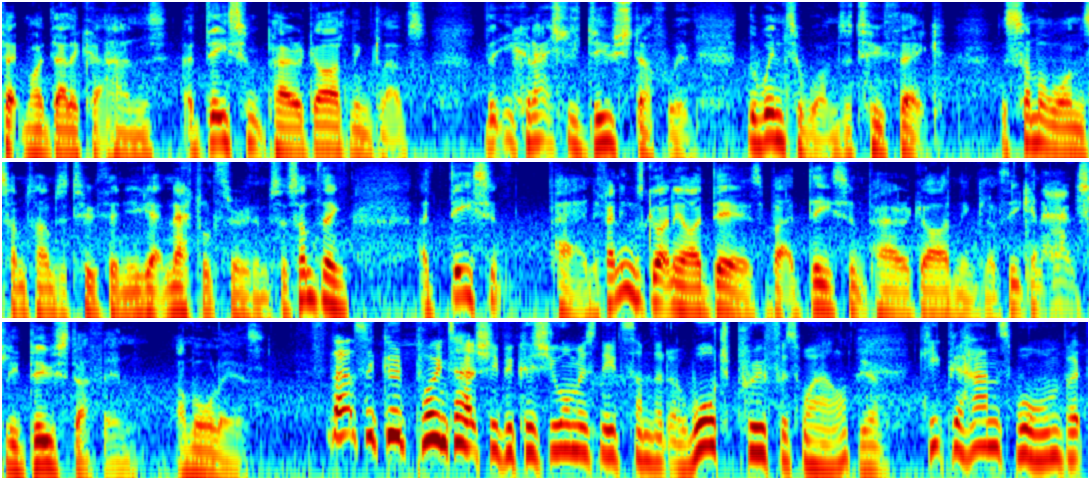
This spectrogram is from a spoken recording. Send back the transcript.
Protect my delicate hands. A decent pair of gardening gloves that you can actually do stuff with. The winter ones are too thick. The summer ones sometimes are too thin. You get nettled through them. So something, a decent pair. And if anyone's got any ideas about a decent pair of gardening gloves that you can actually do stuff in, I'm all ears. That's a good point, actually, because you almost need some that are waterproof as well. Yeah. Keep your hands warm, but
